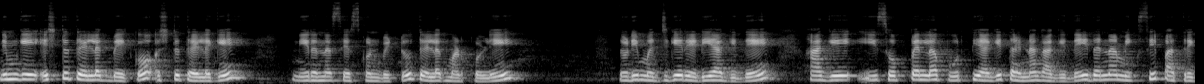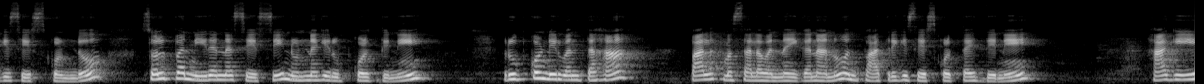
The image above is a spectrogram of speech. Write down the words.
ನಿಮಗೆ ಎಷ್ಟು ತೆಳ್ಳಗೆ ಬೇಕೋ ಅಷ್ಟು ತೆಳ್ಳಗೆ ನೀರನ್ನು ಸೇರಿಸ್ಕೊಂಡ್ಬಿಟ್ಟು ತೆಳ್ಳಗೆ ಮಾಡ್ಕೊಳ್ಳಿ. ನೋಡಿ ಮಜ್ಜಿಗೆ ರೆಡಿಯಾಗಿದೆ ಹಾಗೆ ಈ ಸೊಪ್ಪೆಲ್ಲ ಪೂರ್ತಿಯಾಗಿ ತಣ್ಣಗಾಗಿದೆ. ಇದನ್ನು ಮಿಕ್ಸಿ ಪಾತ್ರೆಗೆ ಸೇರಿಸ್ಕೊಂಡು ಸ್ವಲ್ಪ ನೀರನ್ನು ಸೇರಿಸಿ ನುಣ್ಣಗೆ ರುಬ್ಕೊಳ್ತೀನಿ. ರುಬ್ಕೊಂಡಿರುವಂತಹ ಪಾಲಕ್ ಮಸಾಲವನ್ನು ಈಗ ನಾನು ಒಂದು ಪಾತ್ರೆಗೆ ಸೇರಿಸ್ಕೊಳ್ತಾ ಇದ್ದೇನೆ. ಹಾಗೆಯೇ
